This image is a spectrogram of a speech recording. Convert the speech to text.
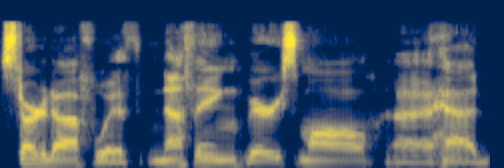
started off with nothing, very small. Uh, had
